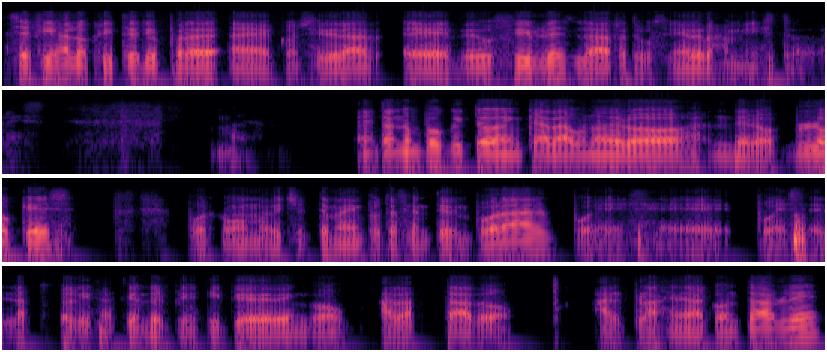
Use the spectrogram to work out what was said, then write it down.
se fijan los criterios para eh, considerar eh, deducibles las retribuciones de los administradores. entrando un poquito en cada uno de los bloques, pues como hemos dicho, el tema de imputación temporal, pues, eh, pues la actualización del principio de devengo adaptado al plan general contable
